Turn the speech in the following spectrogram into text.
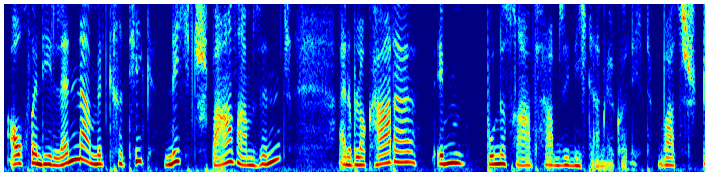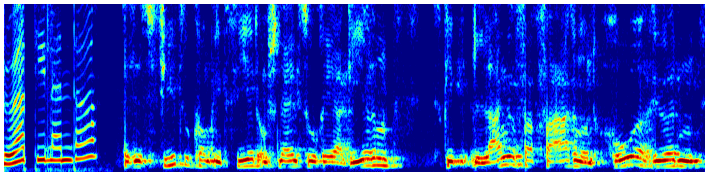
Auch wenn die Länder mit Kritik nicht sparsam sind, eine Blockade im Bundesrat haben sie nicht angekündigt. Was stört die Länder? Es ist viel zu kompliziert, um schnell zu reagieren. Es gibt lange Verfahren und hohe Hürden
